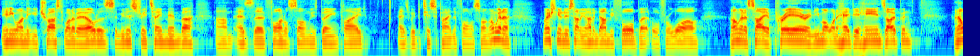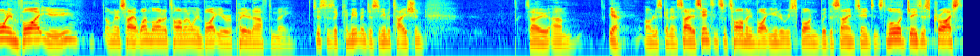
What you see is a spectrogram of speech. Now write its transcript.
anyone that you trust, one of our elders, a ministry team member, um, as the final song is being played, as we participate in the final song. I'm going to I'm actually going to do something I haven't done before, but or for a while. I'm going to say a prayer, and you might want to have your hands open. And I want to invite you, I'm going to say it one line at a time, and I want to invite you to repeat it after me, just as a commitment, just an invitation. So, um, yeah, I'm just going to say it a sentence at a time and invite you to respond with the same sentence Lord Jesus Christ,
